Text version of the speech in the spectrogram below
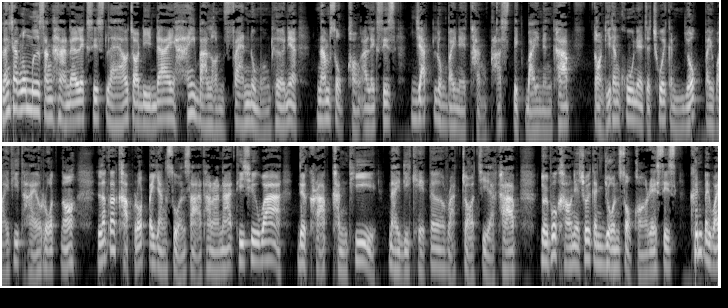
หลังจากลงมือสังหารอเล็กซิสแล้วจอดีนได้ให้บาลอนแฟนหนุ่มของเธอเนี่ยนำศพของอเล็กซิสยัดลงไปในถังพลาสติกใบหนึ่งครับ ก่อนที่ทั้งคู่เนี่ยจะช่วยกันยกไปไว้ที่ท้ายรถเนาะแล้วก็ขับรถไปยังสวนสาธารณะที่ชื่อว่า DeKalb County ในดีเคเตอร์รัฐจอร์เจียครับ โดยพวกเขาเนี่ยช่วยกันโยนศพของอเล็กซิสขึ้นไปไว้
